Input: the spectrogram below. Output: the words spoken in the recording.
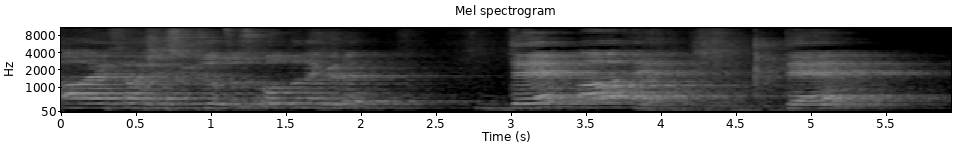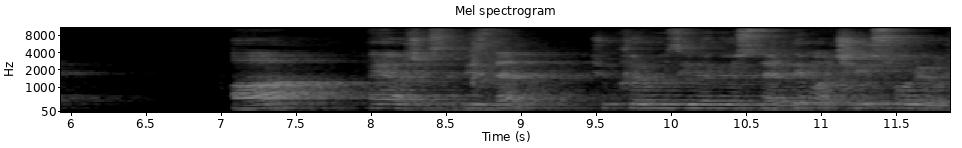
AF açısı 130 olduğuna göre DAE DAE açısı bizden şu kırmızıyla gösterdiğim açıyı soruyor.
